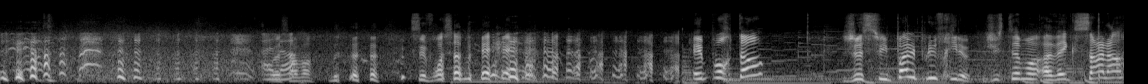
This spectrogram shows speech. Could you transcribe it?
Ouais, ça va. C'est froid ça met. Et pourtant, je suis pas le plus frileux. Justement, avec ça là,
